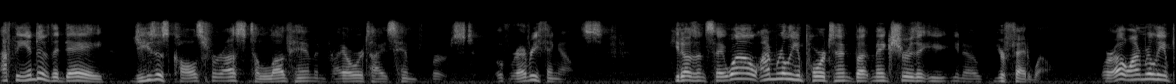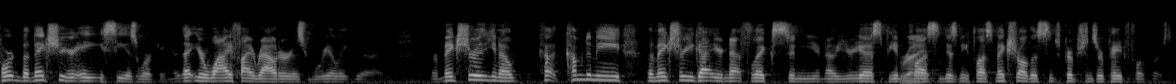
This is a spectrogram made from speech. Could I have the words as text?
at the end of the day jesus calls for us to love him and prioritize him first over everything else. He doesn't say, "Well, I'm really important, but make sure that you, you know, you're fed well." Or, "Oh, I'm really important, but make sure your AC is working or that your Wi-Fi router is really good." Or make sure, you know, c- come to me, but make sure you got your Netflix and you know your ESPN right. Plus and Disney Plus. Make sure all those subscriptions are paid for first.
